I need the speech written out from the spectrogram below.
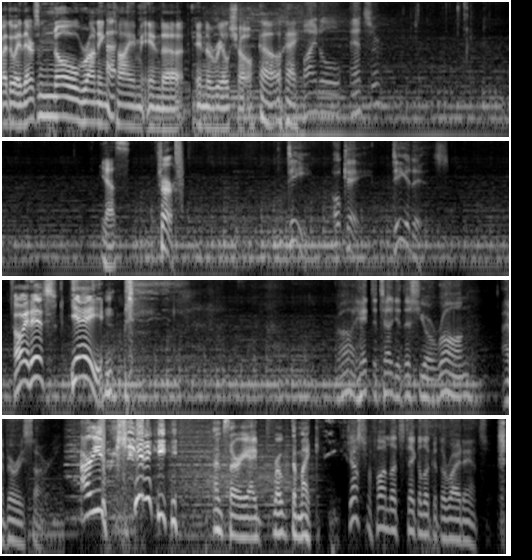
By the way, there's no running Uh, time in the in the real show. Oh, okay. Final answer? Yes. Sure. D. Okay, D it is. Oh, it is. Yay! Well, I hate to tell you this, you're wrong. I'm very sorry. Are you kidding? I'm sorry, I broke the mic. Just for fun, let's take a look at the right answer.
